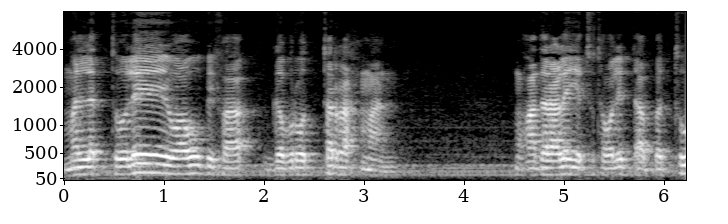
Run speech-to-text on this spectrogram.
ملت تولي واو بفا قبرو الرحمن muhaadaraalee jettu walit dhaabbattu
